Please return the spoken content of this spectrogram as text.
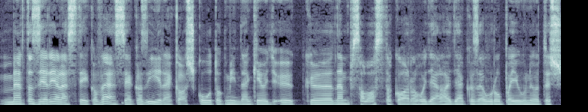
mert azért jelezték a velsziek, az írek, a skótok, mindenki, hogy ők nem szavaztak arra, hogy elhagyják az Európai Uniót, és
